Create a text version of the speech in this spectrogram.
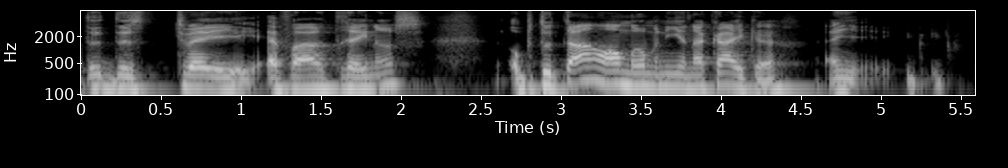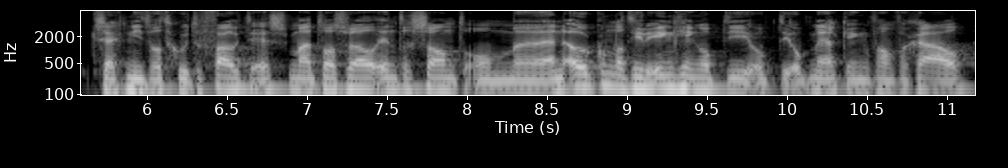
dat- dus twee ervaren trainers op een totaal andere manier naar kijken. En je- ik, ik zeg niet wat goed of fout is, maar het was wel interessant om... eh, en ook omdat hij erin ging op die, op die opmerking van Van Gaal...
